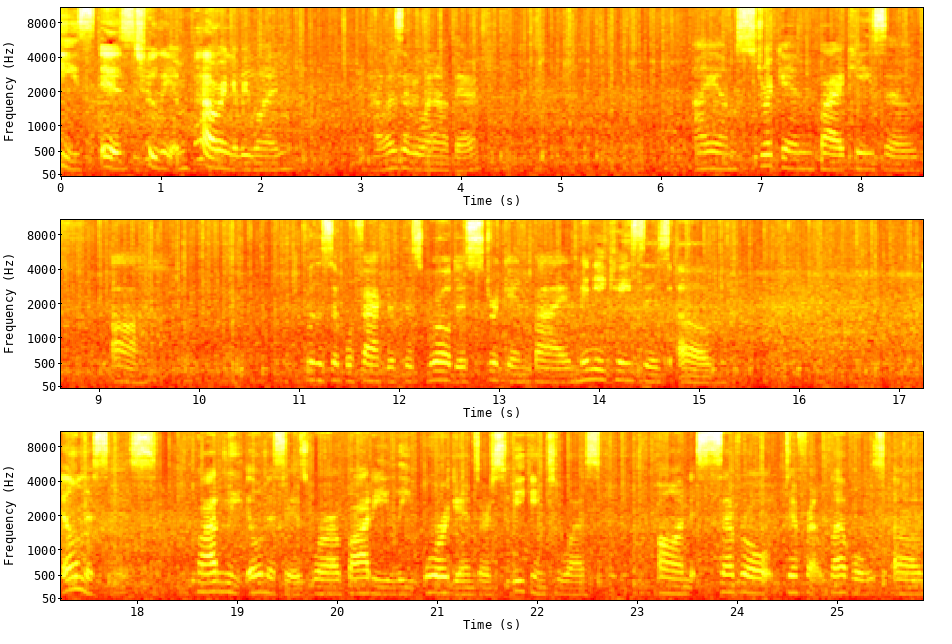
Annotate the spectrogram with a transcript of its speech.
peace is truly empowering everyone. How is everyone out there? I am stricken by a case of ah for the simple fact that this world is stricken by many cases of illnesses, bodily illnesses, where our bodily organs are speaking to us on several different levels of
